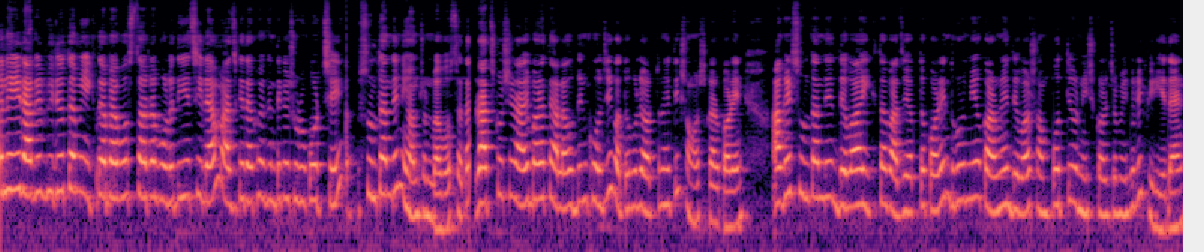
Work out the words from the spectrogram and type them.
তাহলে এর আগের ভিডিওতে আমি ইকতা ব্যবস্থাটা বলে দিয়েছিলাম। আজকে দেখো এখান থেকে শুরু করছি। সুলতানদের নিয়ন্ত্রণ ব্যবস্থা। রাজকোষের আয় বাড়াতে আলাউদ্দিন খলজি কতগুলি অর্থনৈতিক সংস্কার করেন? আগের সুলতানদের দেওয়া ইকতা বাজেয়াপ্ত করেন। ধর্মীয় কারণে দেওয়া সম্পত্তি ও নিষ্কর জমিগুলি ফিরিয়ে দেন।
